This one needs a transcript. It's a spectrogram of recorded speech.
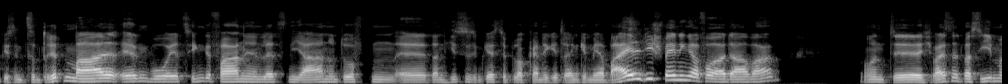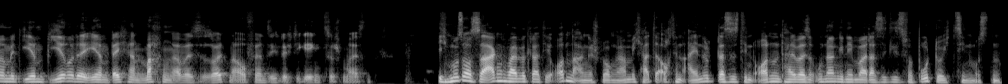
wir sind zum dritten Mal irgendwo jetzt hingefahren in den letzten Jahren und durften, äh, dann hieß es im Gästeblock keine Getränke mehr, weil die Schwenninger vorher da waren. Und äh, ich weiß nicht, was sie immer mit ihrem Bier oder ihren Bechern machen, aber sie sollten aufhören, sie durch die Gegend zu schmeißen. Ich muss auch sagen, weil wir gerade die Ordner angesprochen haben, ich hatte auch den Eindruck, dass es den Ordnern teilweise unangenehm war, dass sie dieses Verbot durchziehen mussten.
